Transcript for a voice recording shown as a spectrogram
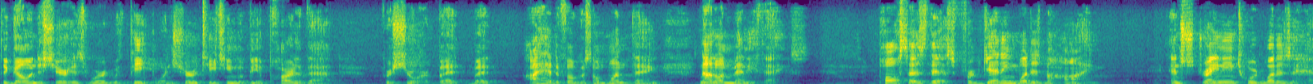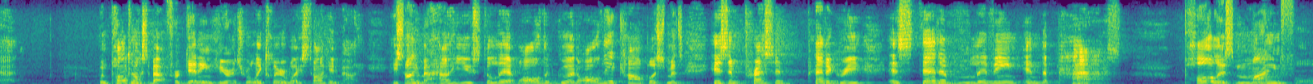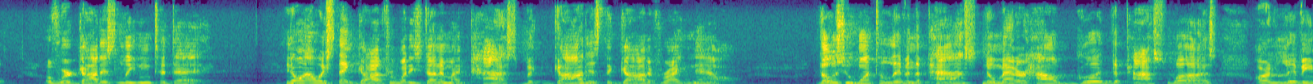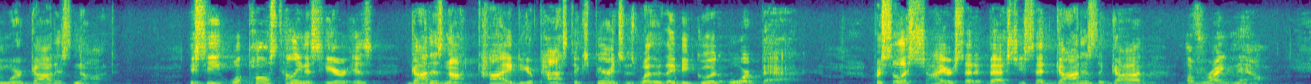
to go and to share his word with people. And sure, teaching would be a part of that for sure. But but I had to focus on one thing, not on many things. Paul says this, forgetting what is behind and straining toward what is ahead. When Paul talks about forgetting here, it's really clear what he's talking about. He's talking about how he used to live, all the good, all the accomplishments, his impressive pedigree. Instead of living in the past, Paul is mindful of where God is leading today. You know, I always thank God for what he's done in my past, but God is the God of right now. Those who want to live in the past, no matter how good the past was, are living where God is not. You see, what Paul's telling us here is God is not tied to your past experiences, whether they be good or bad. Priscilla Shirer said it best. She said, God is the God of right now.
